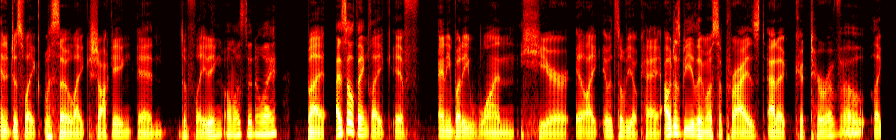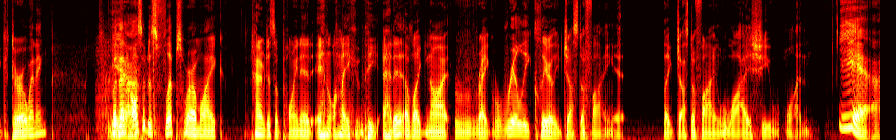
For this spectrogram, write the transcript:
and it just like was so like shocking and deflating almost in a way. But I still think like if anybody won here, it like it would still be okay. I would just be the most surprised at a Katurah vote, like Katurah winning. But then also just flips where I'm like kind of disappointed in like the edit of like not like really clearly justifying it, like justifying why she won. Yeah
